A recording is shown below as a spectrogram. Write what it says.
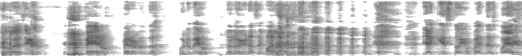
debo decirlo. Pero, pero los dos, Julio me dijo, no lo vi una semana. y aquí estoy un mes después.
